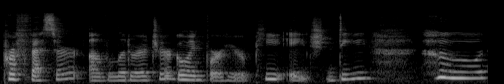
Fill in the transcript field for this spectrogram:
professor of literature going for her PhD, who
